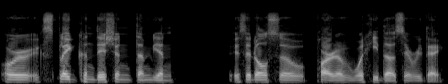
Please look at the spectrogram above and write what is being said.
Or explain condition también? Is it also part of what he does every day?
